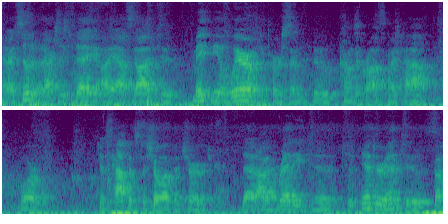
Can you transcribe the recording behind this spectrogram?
and I still do it. Actually, today I ask God to make me aware of the person who comes across my path or just happens to show up at church, that I'm ready to, to enter into some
